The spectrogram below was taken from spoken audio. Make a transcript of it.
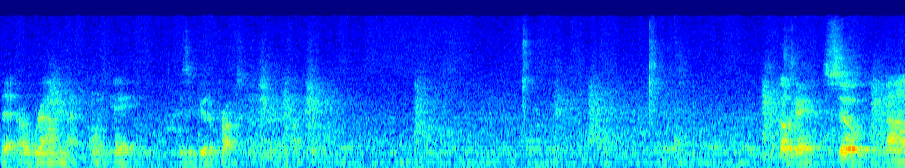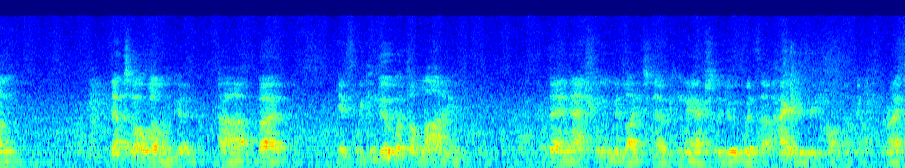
that around that point A is a good approximation of the function. Okay, so um, that's all well and good, uh, but if we can do it with a line, then naturally we'd like to know, can we actually do it with a higher degree polynomial, right?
